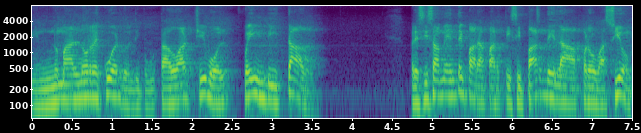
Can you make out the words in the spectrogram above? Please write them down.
si mal no recuerdo, el diputado Archibol, fue invitado precisamente para participar de la aprobación.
